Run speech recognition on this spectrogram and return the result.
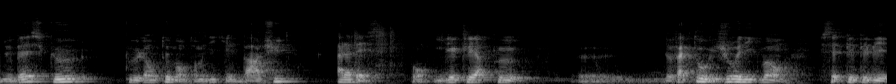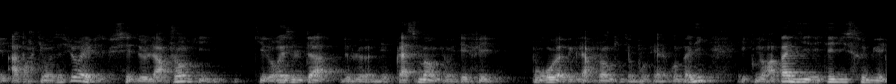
ne baisse que, lentement. On m'a dit qu'il y a une parachute à la baisse. Bon, il est clair que, euh, de facto et juridiquement, cette PPB appartient aux assurés, puisque c'est de l'argent qui, est le résultat de des placements qui ont été faits pour eux avec l'argent qu'ils ont confié à la compagnie et qui n'aura pas été distribué.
